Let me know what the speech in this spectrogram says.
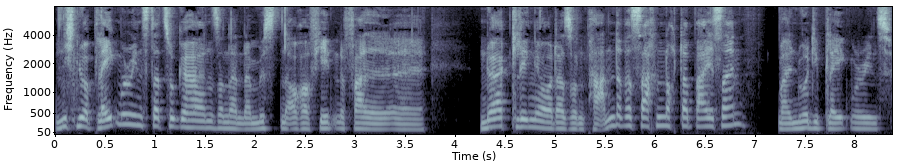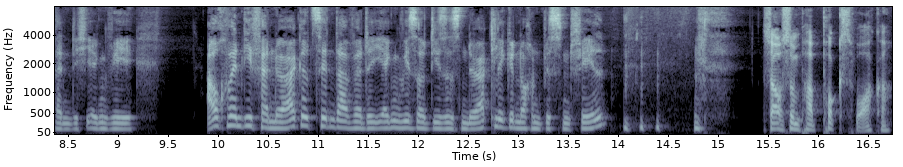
nicht nur Plague Marines dazu gehören, sondern da müssten auch auf jeden Fall äh, Nörglinge oder so ein paar andere Sachen noch dabei sein. Weil nur die Plague Marines fände ich irgendwie, auch wenn die vernörgelt sind, da würde irgendwie so dieses Nörglige noch ein bisschen fehlen. ist auch so ein paar Poxwalker.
